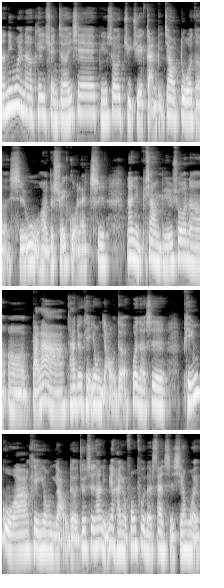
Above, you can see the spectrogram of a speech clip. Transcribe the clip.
那另外呢，可以选择一些，比如说咀嚼感比较多的食物哈的水果来吃。那你像，比如说呢，呃，芭辣啊，它就可以用咬的，或者是。苹果啊，可以用咬的，就是它里面含有丰富的膳食纤维，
